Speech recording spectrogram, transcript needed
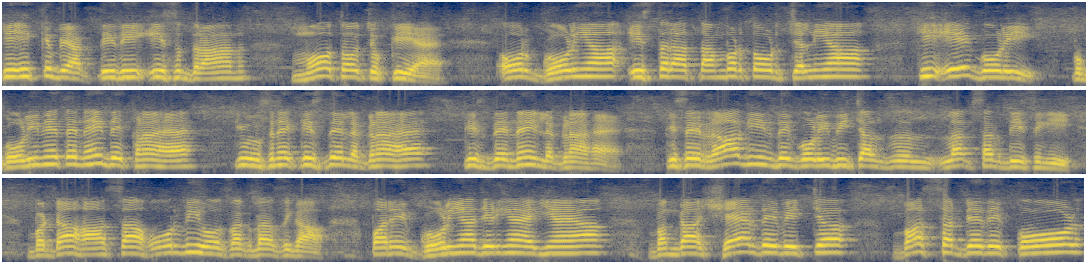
ਕਿ ਇੱਕ ਵਿਅਕਤੀ ਦੀ ਇਸ ਦੌਰਾਨ ਮੌਤ ਹੋ ਚੁੱਕੀ ਹੈ। ਔਰ ਗੋਲੀਆਂ ਇਸ ਤਰ੍ਹਾਂ ਤਾਂਬੜ ਤੋੜ ਚੱਲੀਆਂ ਕਿ ਇਹ ਗੋਲੀ ਗੋਲੀ ਨੇ ਤੇ ਨਹੀਂ ਦੇਖਣਾ ਹੈ ਕਿ ਉਸਨੇ ਕਿਸ ਦੇ ਲੱਗਣਾ ਹੈ, ਕਿਸ ਦੇ ਨਹੀਂ ਲੱਗਣਾ ਹੈ। ਕਿਸੇ ਰਾਹਗੀਰ ਦੇ ਗੋਲੀ ਵੀ ਚੱਲ ਲੱਗ ਸਕਦੀ ਸੀਗੀ। ਵੱਡਾ ਹਾਦਸਾ ਹੋਰ ਵੀ ਹੋ ਸਕਦਾ ਸੀਗਾ। ਪਰ ਇਹ ਗੋਲੀਆਂ ਜਿਹੜੀਆਂ ਹੈਗੀਆਂ ਆ, ਬੰਗਾ ਸ਼ਹਿਰ ਦੇ ਵਿੱਚ, ਬੱਸ ਅੱਡੇ ਦੇ ਕੋਲ,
